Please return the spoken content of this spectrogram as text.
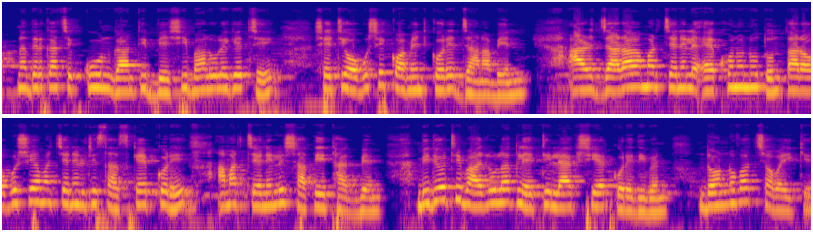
আপনাদের কাছে কোন গানটি বেশি ভালো লেগেছে সেটি অবশ্যই কমেন্ট করে জানাবেন। আর যারা আমার চ্যানেলে এখনও নতুন তারা অবশ্যই আমার চ্যানেলটি সাবস্ক্রাইব করে আমার চ্যানেলের সাথেই থাকবেন। ভিডিওটি ভালো লাগলে একটি লাইক শেয়ার করে দিবেন। ধন্যবাদ সবাইকে।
